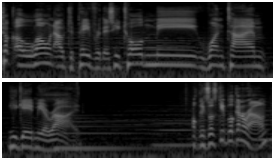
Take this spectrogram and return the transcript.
took a loan out to pay for this. He told me one time he gave me a ride. Okay, so let's keep looking around.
